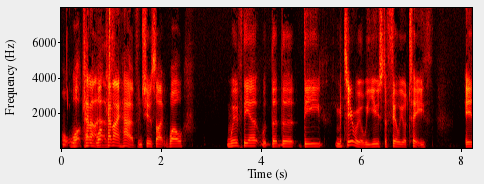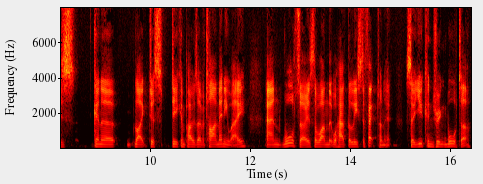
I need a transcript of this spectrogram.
what, What can, can I, I what have? can I have?" And she was like, "Well." with the uh, the the the material we use to fill your teeth is gonna like just decompose over time anyway, and water is the one that will have the least effect on it. So you can drink water.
